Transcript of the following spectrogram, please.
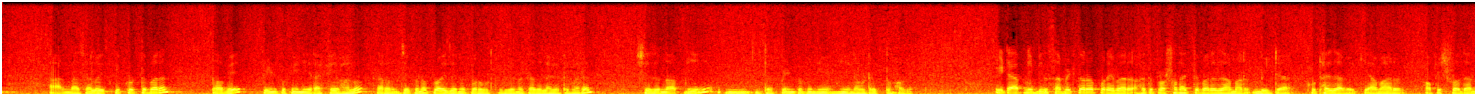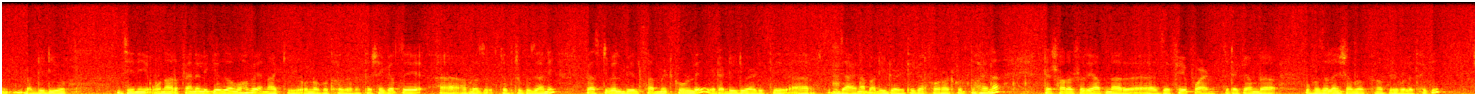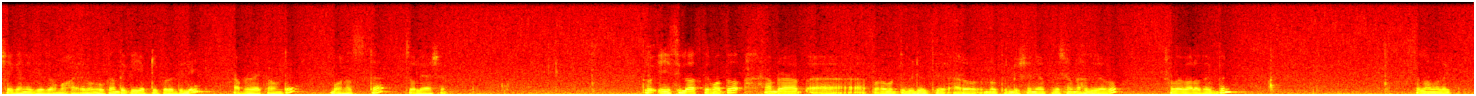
আর না চাইলেও স্কিপ করতে পারেন, তবে প্রিন্ট কপি নিয়ে রাখাই ভালো, কারণ যে কোনো প্রয়োজনে পরবর্তীতে জন্য কাজে লাগাতে পারেন, সেজন্য আপনি এটা প্রিন্ট কপি নিয়ে নিয়ে নেওয়াটা উত্তম হবে। এটা আপনি বিল সাবমিট করার পর এবার হয়তো প্রশ্ন থাকতে পারে যে আমার বিলটা কোথায় যাবে, কি আমার অফিস প্রধান বা ডিডিও যিনি ওনার প্যানেলে গিয়ে জমা হবে নাকি অন্য কোথাও যাবে? তো সেক্ষেত্রে আমরা যতটুকু জানি ফেস্টিভ্যাল বিল সাবমিট করলে এটা ডিডিও আইডিতে আর যায় না বা ডিডিও আইডি থেকে আর ফরওয়ার্ড করতে হয় না। এটা সরাসরি আপনার যে ফে পয়েন্ট যেটাকে আমরা উপজেলা হিসাব রক্ষণ অফিস বলে থাকি, সেখানে গিয়ে জমা হয় এবং ওখান থেকে ইএফটি করে দিলেই আপনার অ্যাকাউন্টে বোনাসটা চলে আসে। তো এই ছিল আজকের মতো। আমরা পরবর্তী ভিডিওতে আরও নতুন বিষয় নিয়ে আপনাদের সামনে হাজির হব। সবাই ভালো থাকবেন। আসসালামু আলাইকুম।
